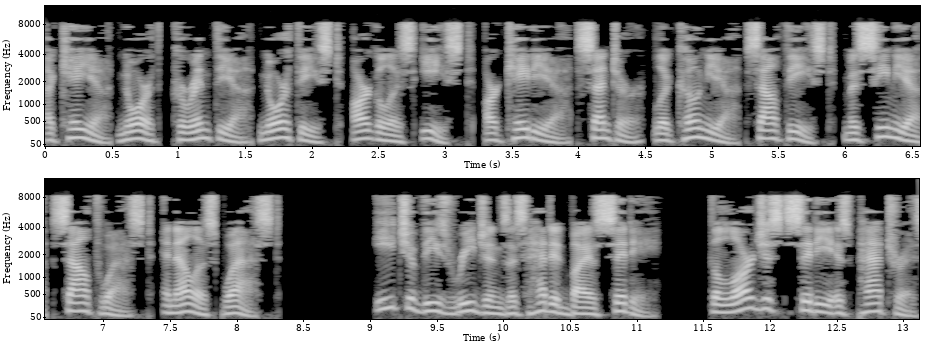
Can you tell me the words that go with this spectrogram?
Achaia (north), Corinthia (northeast), Argolis (east), Arcadia (center), Laconia (southeast), Messenia (southwest), and Elis (west). Each of these regions is headed by a city. The largest city is Patras,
